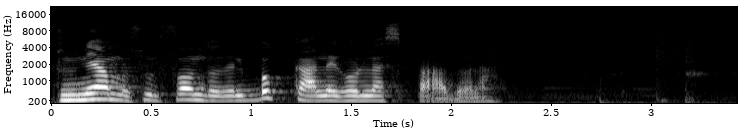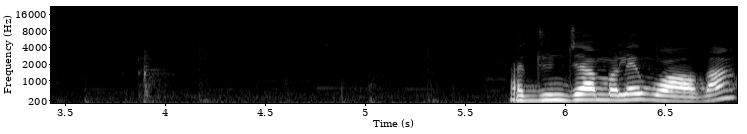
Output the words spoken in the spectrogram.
Riuniamo sul fondo del boccale con la spatola. Aggiungiamo le uova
